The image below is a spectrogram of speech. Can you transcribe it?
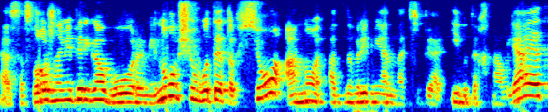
э, со сложными переговорами. Ну, в общем, вот это все, оно одновременно тебя и вдохновляет,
